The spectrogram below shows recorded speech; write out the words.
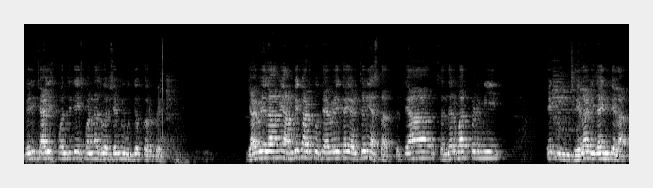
गेली चाळीस पंचेचाळीस पन्नास वर्ष मी उद्योग करतोय. ज्या वेळेला आम्ही आंबे काढतो त्यावेळी काही अडचणी असतात. तर त्या संदर्भात पण मी एक झेला डिझाईन केला.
